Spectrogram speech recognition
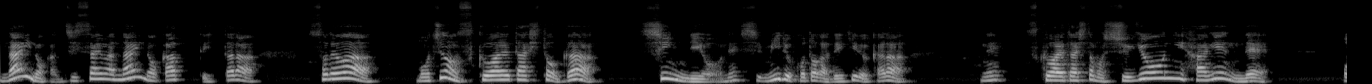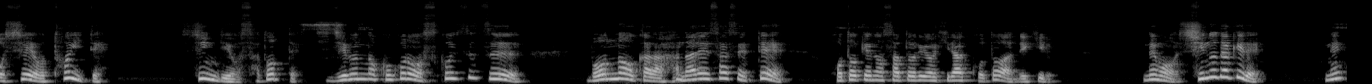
ないのか、実際はないのかって言ったら、それはもちろん救われた人が真理をね、見ることができるから、ね、救われた人も修行に励んで、教えを説いて、真理を悟って、自分の心を少しずつ煩悩から離れさせて、仏の悟りを開くことはできる。でも死ぬだけで、ね、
